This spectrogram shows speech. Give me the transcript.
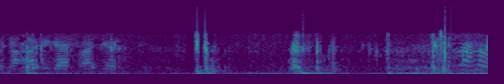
Udang lagi guys lanjut Lah lo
